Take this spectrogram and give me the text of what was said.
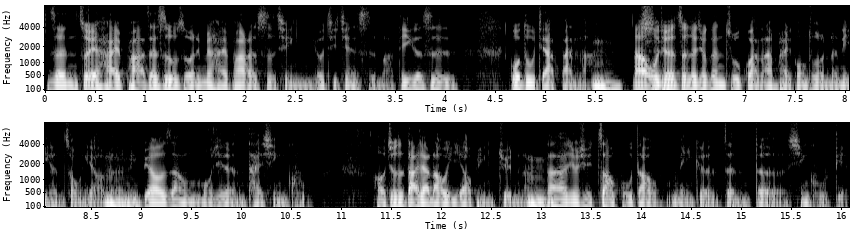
人最害怕在事务所里面害怕的事情有几件事嘛。第一个是过度加班啦，嗯，那我觉得这个就跟主管安排工作的能力很重要了。嗯、你不要让某些人太辛苦，好，就是大家劳逸要平均啦，嗯、大家就去照顾到每个人的辛苦点。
